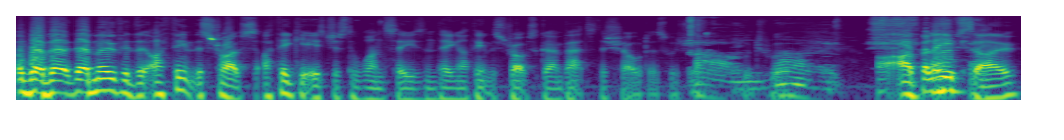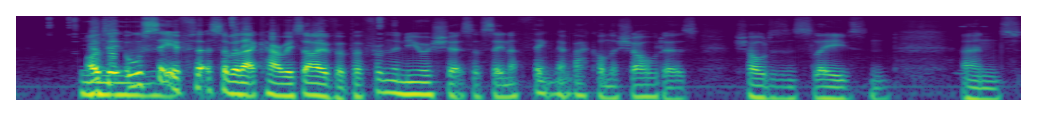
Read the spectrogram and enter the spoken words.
well, they're, they're moving. The, I think the stripes. I think it is just a one season thing. I think the stripes are going back to the shoulders, which, oh, which no. will, I, I believe okay. so. Do, we'll see if some of that carries over. But from the newer shirts I've seen, I think they're back on the shoulders, shoulders and sleeves, and and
